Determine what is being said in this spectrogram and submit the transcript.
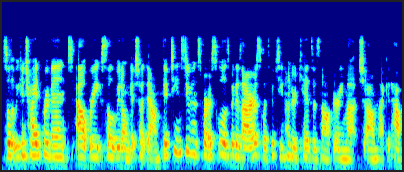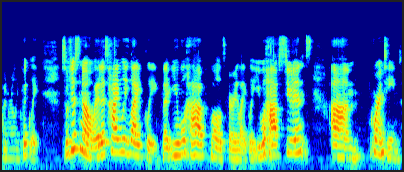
so that we can try to prevent outbreaks, so that we don't get shut down. 15 students for a school is because ours, with 1,500 kids, is not very much. Um, that could happen really quickly. So just know it is highly likely that you will have, well, it's very likely, you will have students um, quarantined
